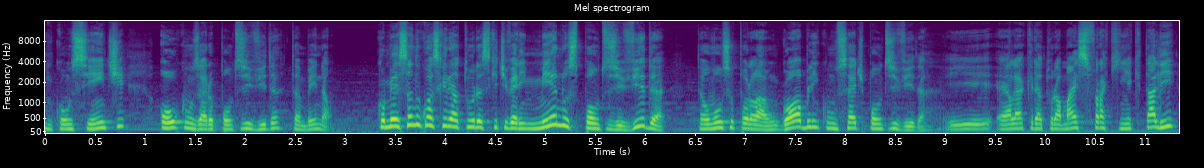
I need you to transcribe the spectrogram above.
inconsciente ou com zero pontos de vida, também não. Começando com as criaturas que tiverem menos pontos de vida, então vamos supor lá, um Goblin com 7 pontos de vida, e ela é a criatura mais fraquinha que está ali,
